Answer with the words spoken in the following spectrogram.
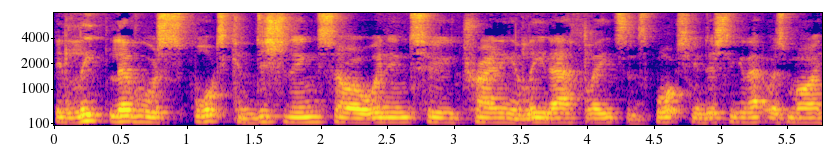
elite level of sports conditioning, so I went into training elite athletes and sports conditioning, and that was my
